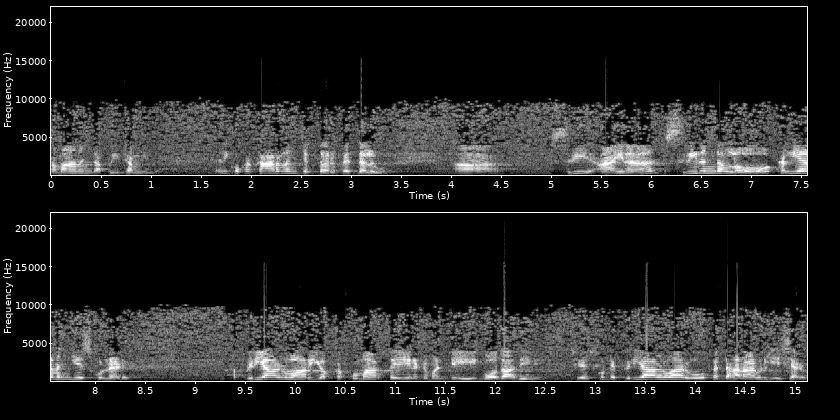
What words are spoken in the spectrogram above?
సమానంగా పీఠం మీద. దానికి ఒక కారణం చెప్తారు పెద్దలు. ఆ శ్రీ ఆయన శ్రీరంగంలో కళ్యాణం చేసుకున్నాడు. ఆ యొక్క కుమార్తె అయినటువంటి గోదాదేవి. చేసుకుంటే పెరియాళ్ళవారు పెద్ద హడావిడి చేశారు.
